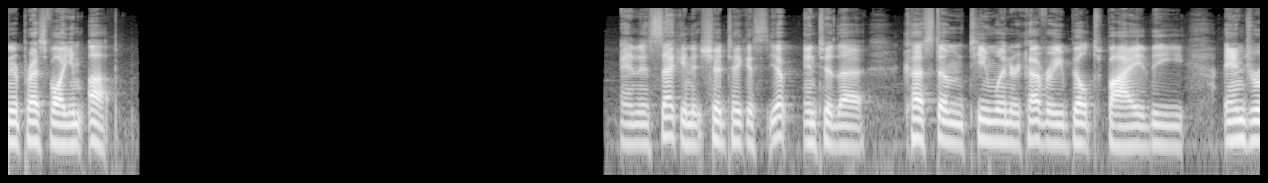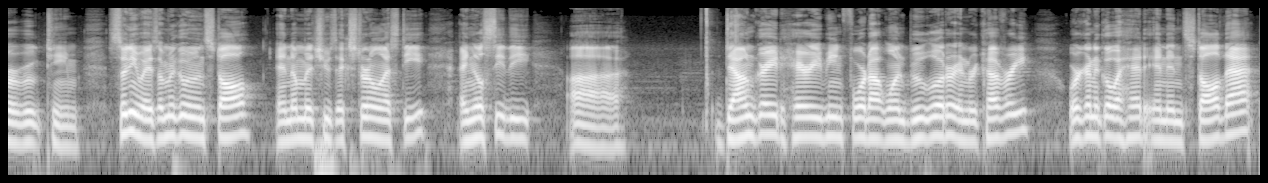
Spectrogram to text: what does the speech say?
to press volume up. In a second, it should take us, yep, into the custom TeamWin recovery built by the Android root team. So anyways, I'm going to go install, and I'm going to choose external SD, and you'll see the uh, downgrade Hairy Bean 4.1 bootloader and recovery. We're going to go ahead and install that.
